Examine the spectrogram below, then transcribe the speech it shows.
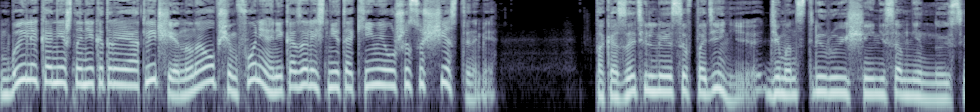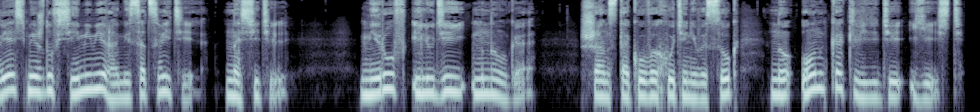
Были, конечно, некоторые отличия, но на общем фоне они казались не такими уж и существенными. Показательное совпадение, демонстрирующее несомненную связь между всеми мирами соцветия, носитель. Миров и людей много. Шанс такого хоть и невысок, но он, как видите, есть.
